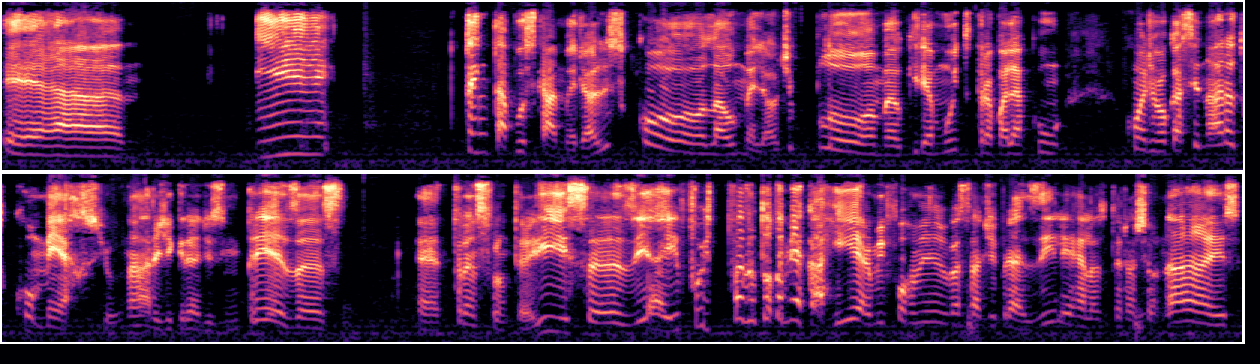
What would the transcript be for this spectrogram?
é, e tentar buscar a melhor escola, o melhor diploma. Eu queria muito trabalhar com, com advocacia na área do comércio, na área de grandes empresas, é, transfronteiriças, e aí fui fazendo toda a minha carreira, me formei na Universidade de Brasília em Relações Internacionais,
